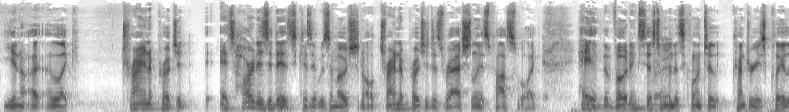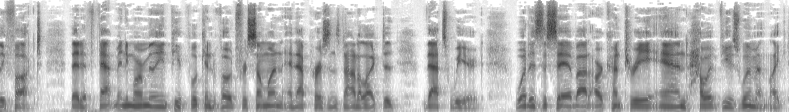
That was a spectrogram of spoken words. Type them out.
you know uh, like try and approach it as hard as it is because it was emotional. Try and approach it as rationally as possible. Like, hey, the voting system in this country country is clearly fucked. That if that many more million people can vote for someone and that person's not elected, that's weird. What does this say about our country and how it views women? Like,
